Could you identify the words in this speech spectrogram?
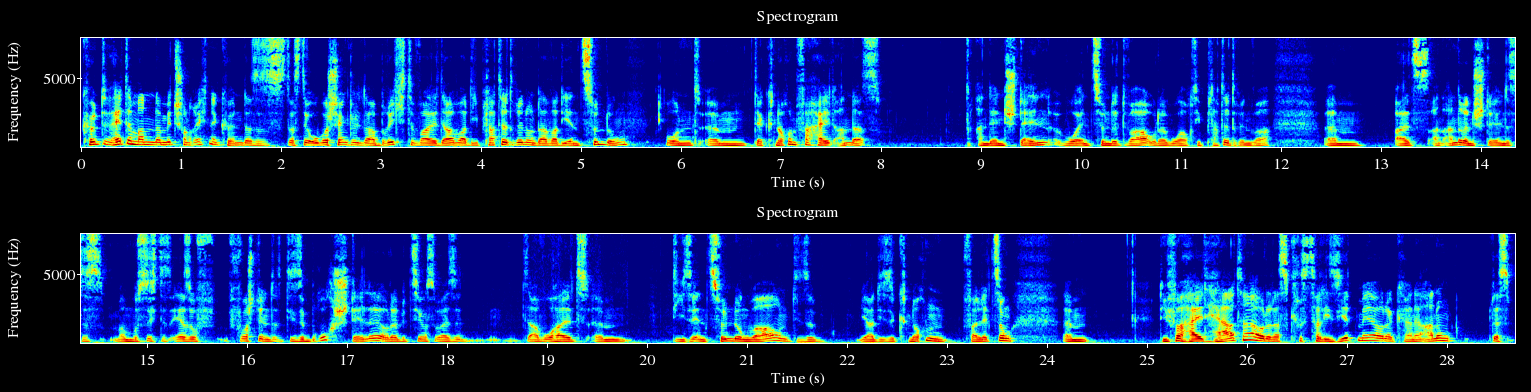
könnte, hätte man damit schon rechnen können, dass, es, dass der Oberschenkel da bricht, weil da war die Platte drin und da war die Entzündung. Und ähm, der Knochen verheilt anders an den Stellen, wo er entzündet war oder wo auch die Platte drin war, ähm, als an anderen Stellen. Das ist, man muss sich das eher so vorstellen, dass diese Bruchstelle oder beziehungsweise da, wo halt ähm, diese Entzündung war und diese, ja, diese Knochenverletzung, ähm, die verheilt härter oder das kristallisiert mehr oder keine Ahnung. Das,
